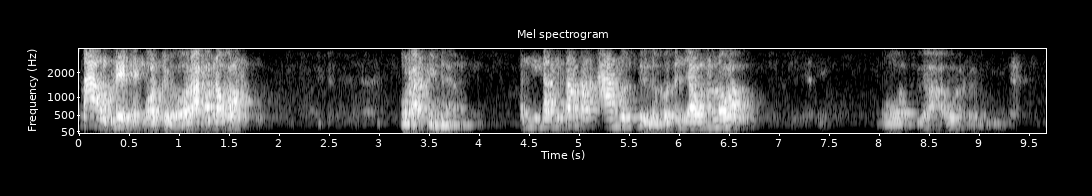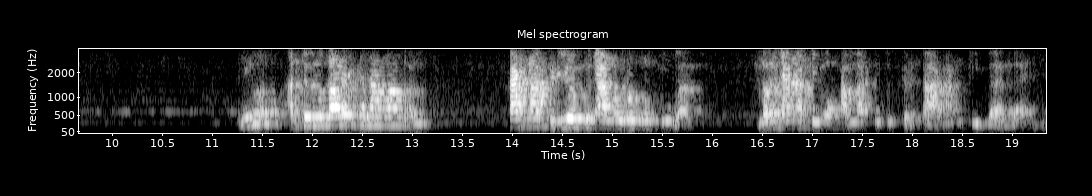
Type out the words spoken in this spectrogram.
Tahu deh sing padha ora kenapa. Ora. Kan kita kita kan amus tuh lho boten jauh napa. Oh, jauh. Ini Abdul Muthalib kenapa? Karena beliau punya nurun nubuah. Nurnya Nabi Muhammad itu bersarang di badannya.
